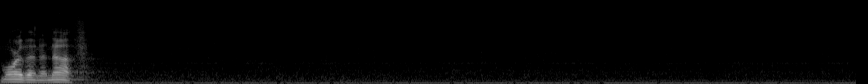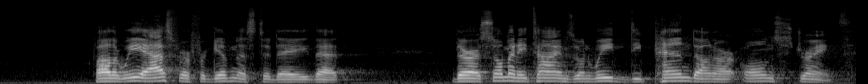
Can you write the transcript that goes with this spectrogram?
more than enough. Father, we ask for forgiveness today that there are so many times when we depend on our own strength.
